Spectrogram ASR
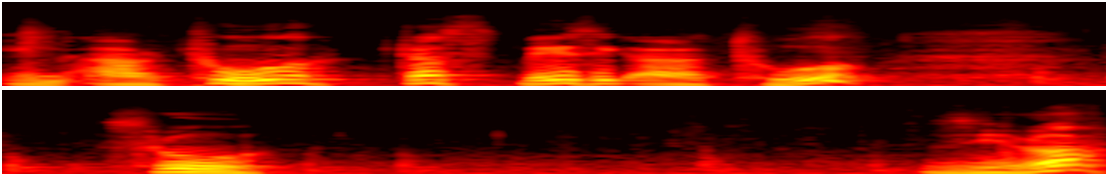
in R2, just basic R2 through 0.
